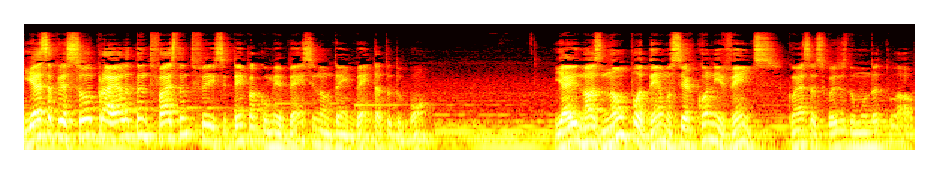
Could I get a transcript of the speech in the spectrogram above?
E essa pessoa, para ela, tanto faz, tanto fez. Se tem para comer bem, se não tem bem, tá tudo bom. E aí nós não podemos ser coniventes com essas coisas do mundo atual.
